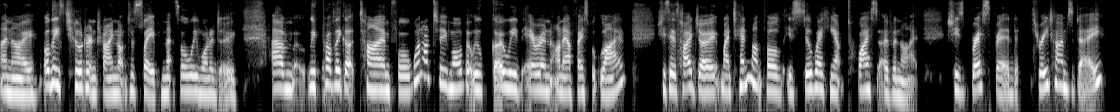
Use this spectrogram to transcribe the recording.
I know. All these children trying not to sleep, and that's all we want to do. Um, we've probably got time for one or two more, but we'll go with Erin on our Facebook Live. She says, Hi, Jo. My 10 month old is still waking up twice overnight. She's breastfed three times a day,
